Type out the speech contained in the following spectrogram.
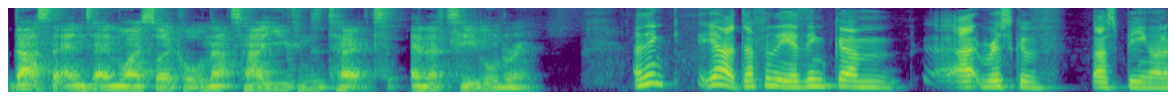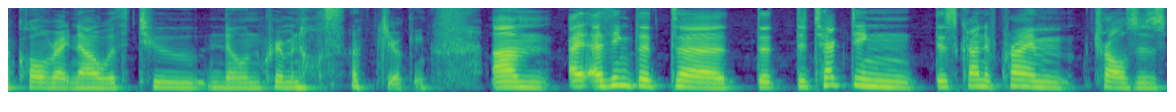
that's the end-to-end life cycle, and that's how you can detect NFT laundering. I think yeah, definitely. I think um, at risk of us being on a call right now with two known criminals. I'm joking. Um, I, I, think that uh, that detecting this kind of crime, Charles, is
